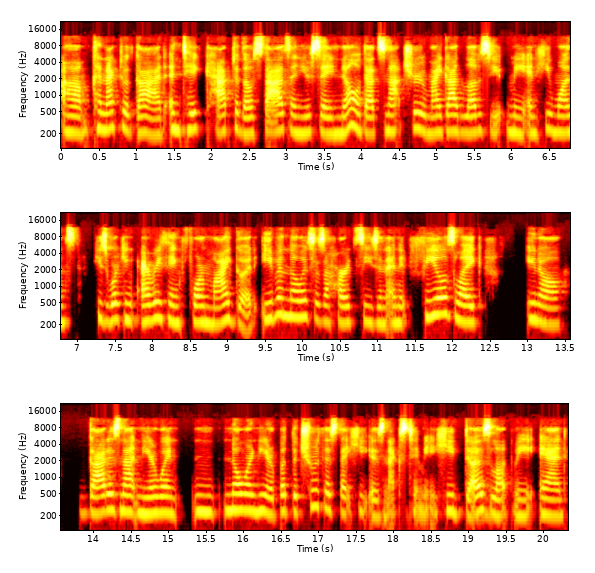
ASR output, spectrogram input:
um, connect with God and take captive those thoughts and you say, no, that's not true. My God loves you, me and he wants He's working everything for my good, even though this is a hard season and it feels like, you know, God is not near when nowhere near, but the truth is that he is next to me. He does mm-hmm. love me and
